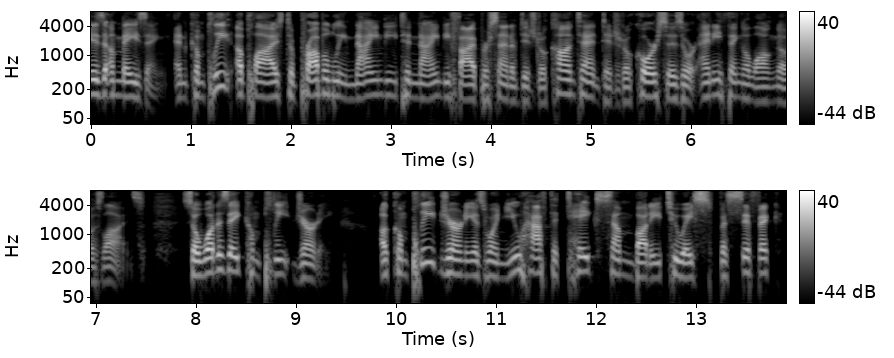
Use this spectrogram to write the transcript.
is amazing. And complete applies to probably 90 to 95% of digital content, digital courses, or anything along those lines. So, what is a complete journey? A complete journey is when you have to take somebody to a specific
